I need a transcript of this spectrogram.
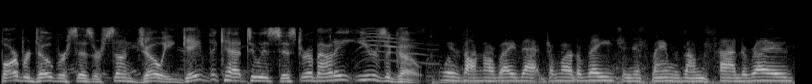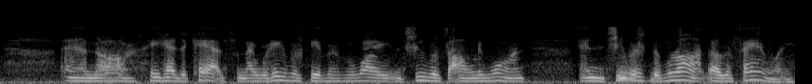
Barbara Dover says her son Joey gave the cat to his sister about eight years ago. We was on our way back to Myrtle Beach, and this man was on the side of the road, and uh, he had the cats, and they were, he was giving them away, and she was the only one, and she was the runt of the family.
